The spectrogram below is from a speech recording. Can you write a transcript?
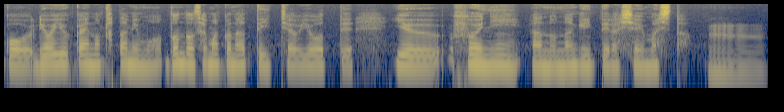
こう猟友会の肩身もどんどん狭くなっていっちゃうよっていう風にあの嘆いてらっしゃいました。うん。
